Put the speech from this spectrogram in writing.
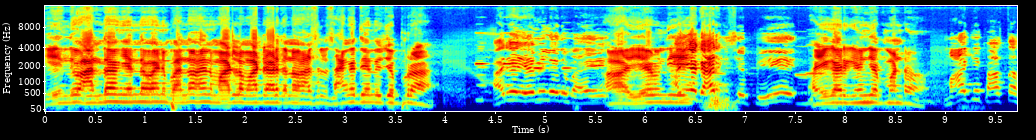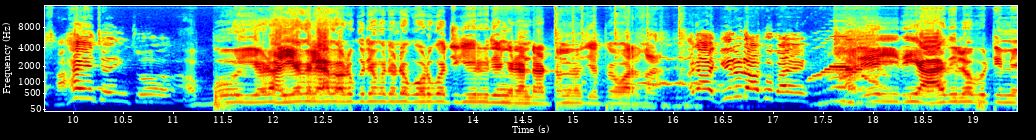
ఏందో అందం ఏందో అని బంధం అని మాటలు మాట్లాడుతున్నావు. అసలు సంగతి ఏందో చెప్పురా. అరే ఏమీ లేదు బాయ్ ఆ ఏముంది? అయ్య గారికి చెప్పి అయ్యగారికి ఏం చెప్పమంటావు? మాకి కాస్త సహాయం చేయించు. అబ్బో ఈడ అయ్యక లేక అడుగు తింగుతుంటే కొడుకు వచ్చి గీరికి తింగడంట. అట్టుంది నువ్వు చెప్పే వరస. అరే బాయ్. ఇది ఆదిలో పుట్టింది.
